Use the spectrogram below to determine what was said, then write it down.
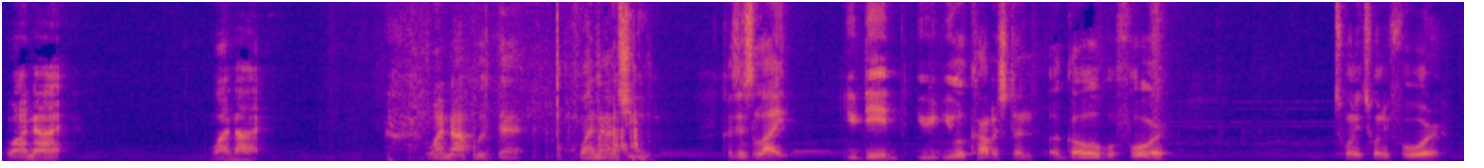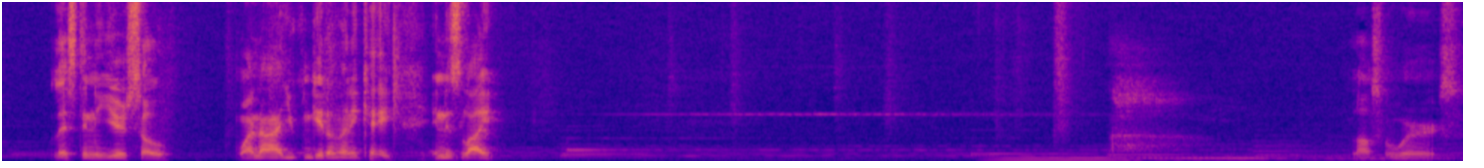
Why not? Why not? Why not put that? Why not you? Cause it's like you did you you accomplished a, a goal before 2024, less than a year so. Why not? You can get a 100k, and it's like lost for words.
